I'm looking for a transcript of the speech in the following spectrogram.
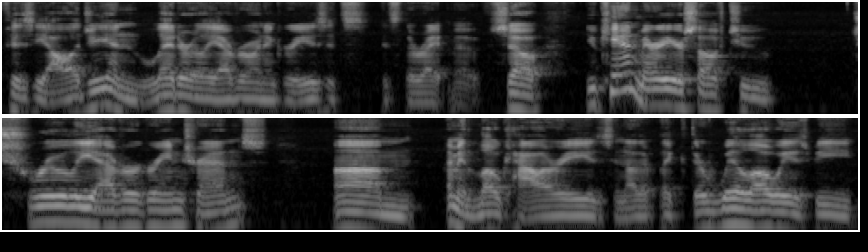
physiology, and literally everyone agrees it's it's the right move. So you can marry yourself to truly evergreen trends. Um, I mean, low calorie is another. Like there will always be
